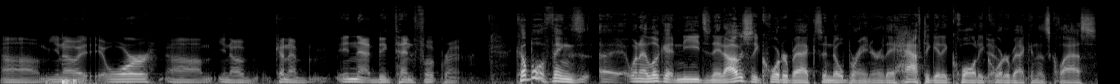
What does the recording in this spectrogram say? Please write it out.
um, you know, or um, you know, kind of in that Big Ten footprint. A couple of things uh, when I look at needs, Nate. Obviously, quarterback's a no-brainer. They have to get a quality yep. quarterback in this class.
